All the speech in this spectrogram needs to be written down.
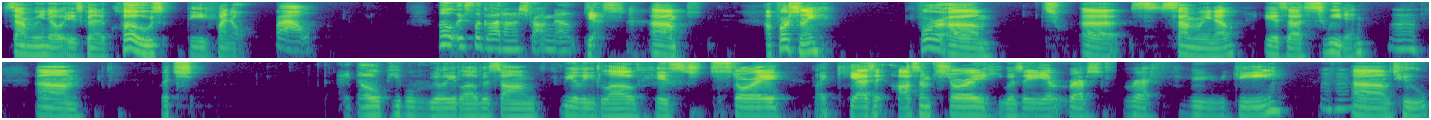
San Marino is going to close the final. Wow. Well, at least they'll go out on a strong note. Yes. Um, unfortunately, before um, uh, San Marino is uh, Sweden, Mm. um, which I know people really love the song, really love his story. Like he has an awesome story. He was a ref- refugee Mhm. um, to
